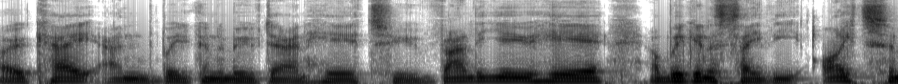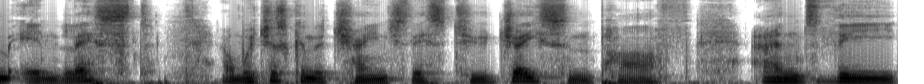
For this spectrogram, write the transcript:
okay? And we're going to move down here to value here and we're going to say the item in list and we're just going to change this to json path. And the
